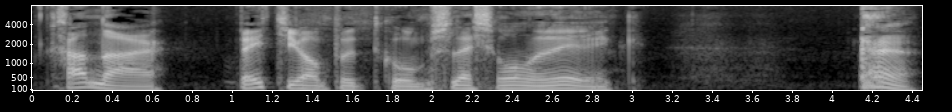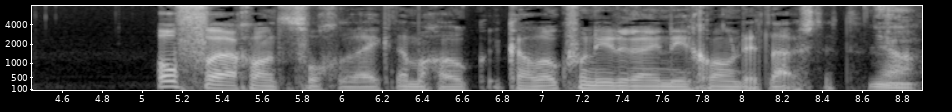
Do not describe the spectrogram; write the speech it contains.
Ga naar patreon.com slash Ron en Erik. of eh, gewoon tot volgende week. Dat mag ook. Ik hou ook van iedereen die gewoon dit luistert. Ja.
